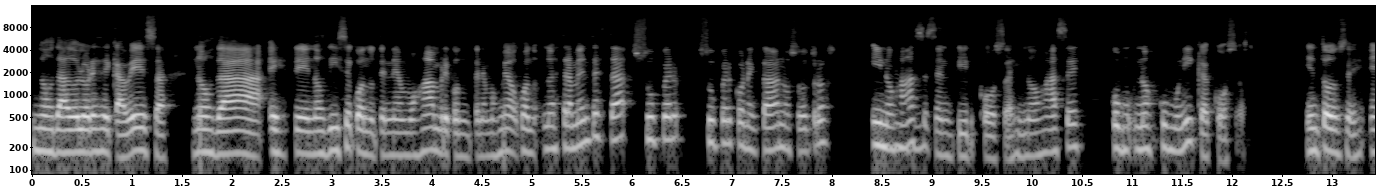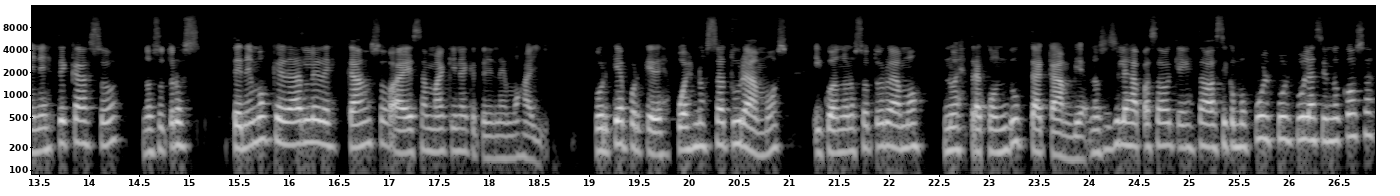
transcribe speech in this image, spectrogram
nos da dolores de cabeza, nos da, este, nos dice cuando tenemos hambre, cuando tenemos miedo. Cuando nuestra mente está súper, súper conectada a nosotros y nos hace sentir cosas y nos hace, nos comunica cosas. Entonces, en este caso, nosotros tenemos que darle descanso a esa máquina que tenemos allí. ¿Por qué? Porque después nos saturamos y cuando nos saturamos, nuestra conducta cambia. No sé si les ha pasado que han estado así como full, full, full haciendo cosas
